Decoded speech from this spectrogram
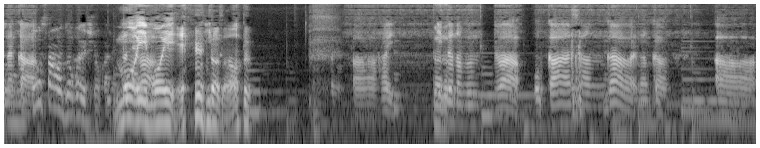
なんかお父さんはどこでしょうかねもういい、もういい。どうぞ。あはい、イ。ンドの文化はお母さんがなんかあ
